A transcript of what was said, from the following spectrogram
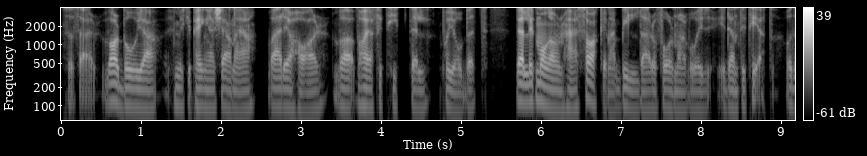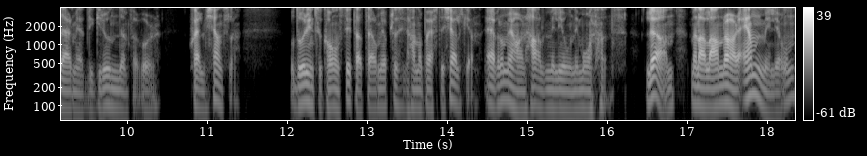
Så, så här, var bor jag? Hur mycket pengar tjänar jag? Vad är det jag har? Vad, vad har jag för titel på jobbet? väldigt många av de här sakerna bildar och formar vår identitet och därmed blir grunden för vår självkänsla. Och då är det inte så konstigt att här, om jag plötsligt hamnar på efterkälken, även om jag har en halv miljon i månadslön, men alla andra har en miljon,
